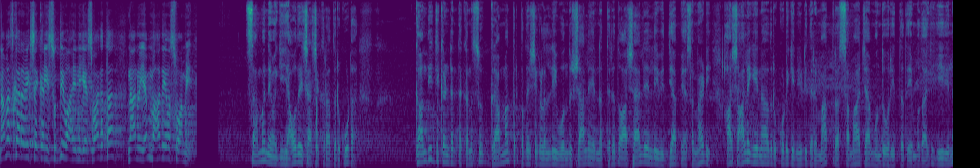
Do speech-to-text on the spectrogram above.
ನಮಸ್ಕಾರ ವೀಕ್ಷಕರು ಈ ಸುದ್ದಿವಾಹಿನಿಗೆ ಸ್ವಾಗತ. ನಾನು ಎಂ. ಮಹಾದೇವ ಸ್ವಾಮಿ ಸಾಮಾನ್ಯವಾಗಿ ಯಾವುದೇ ಶಾಸಕರಾದರೂ ಕೂಡ ಗಾಂಧೀಜಿ ಕಂಡಂಥ ಕನಸು ಗ್ರಾಮಾಂತರ ಪ್ರದೇಶಗಳಲ್ಲಿ ಒಂದು ಶಾಲೆಯನ್ನು ತೆರೆದು ಆ ಶಾಲೆಯಲ್ಲಿ ವಿದ್ಯಾಭ್ಯಾಸ ಮಾಡಿ ಆ ಶಾಲೆಗೆ ಏನಾದರೂ ಕೊಡುಗೆ ನೀಡಿದರೆ ಮಾತ್ರ ಸಮಾಜ ಮುಂದುವರಿಯುತ್ತದೆ ಎಂಬುದಾಗಿ ಈ ದಿನ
